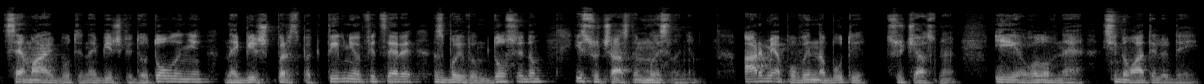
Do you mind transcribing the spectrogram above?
Це мають бути найбільш підготовлені, найбільш перспективні офіцери з бойовим досвідом і сучасним мисленням. Армія повинна бути сучасною і головне цінувати людей.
